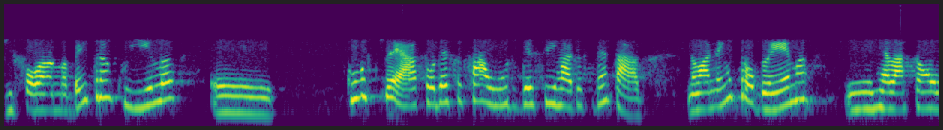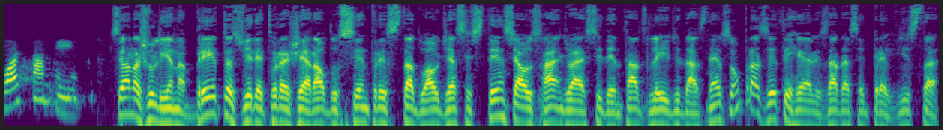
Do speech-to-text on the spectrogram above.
de forma bem tranquila, é, custear toda essa saúde desse rádio acidentado. Não há nenhum problema em relação ao orçamento. Senhora Juliana Bretas, diretora-geral do Centro Estadual de Assistência aos Radioacidentados Leide das Neves, é um prazer ter realizado essa entrevista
